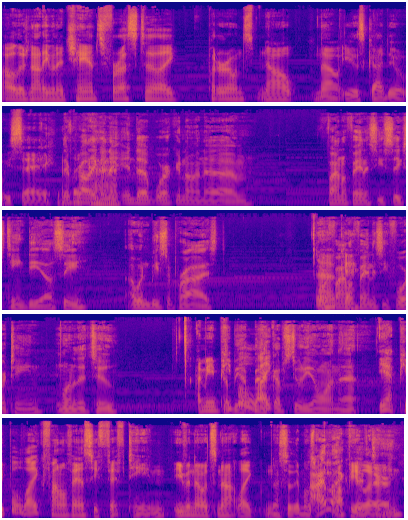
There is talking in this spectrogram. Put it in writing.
oh, there's not even a chance for us to like put our own. No, no, you just gotta do what we say. They're like, probably ah. going to end up working on um, Final Fantasy 16 DLC. I wouldn't be surprised. Or Okay. Final Fantasy 14, one of the two. I mean, There'll be people a like backup studio on that. yeah, people like Final Fantasy 15, even though it's not like necessarily the most I popular. 15.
